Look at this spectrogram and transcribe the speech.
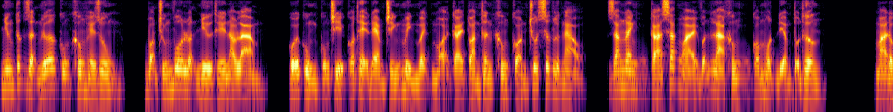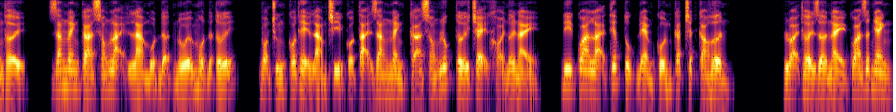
Nhưng tức giận nữa cũng không hề dùng, bọn chúng vô luận như thế nào làm, cuối cùng cũng chỉ có thể đem chính mình mệt mỏi cái toàn thân không còn chút sức lực nào, răng nanh cá sát ngoài vẫn là không có một điểm tổn thương. Mà đồng thời, răng nanh cá sóng lại là một đợt nối một đợt tới, bọn chúng có thể làm chỉ có tại răng nanh cá sóng lúc tới chạy khỏi nơi này, đi qua lại tiếp tục đem cồn cắt chất cao hơn loại thời giờ này qua rất nhanh,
